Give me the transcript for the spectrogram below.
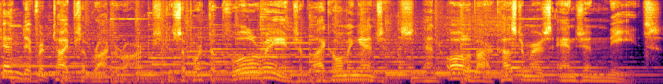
10 different types of rocker arms to support the full range of Lycoming engines and all of our customers' engine needs.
